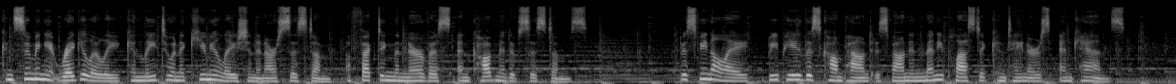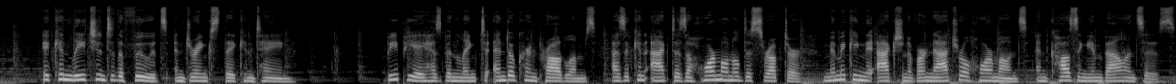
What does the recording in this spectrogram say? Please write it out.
Consuming it regularly can lead to an accumulation in our system, affecting the nervous and cognitive systems. Bisphenol A, BPA, this compound is found in many plastic containers and cans. It can leach into the foods and drinks they contain. BPA has been linked to endocrine problems as it can act as a hormonal disruptor, mimicking the action of our natural hormones and causing imbalances.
